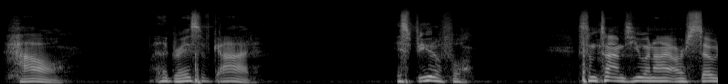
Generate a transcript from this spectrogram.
How? By the grace of God. It's beautiful. Sometimes you and I are so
